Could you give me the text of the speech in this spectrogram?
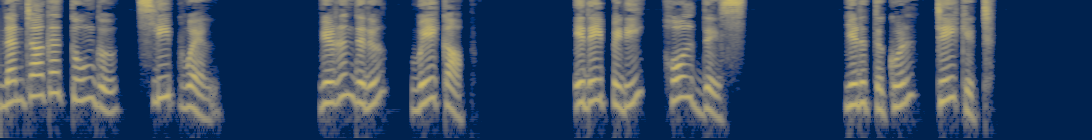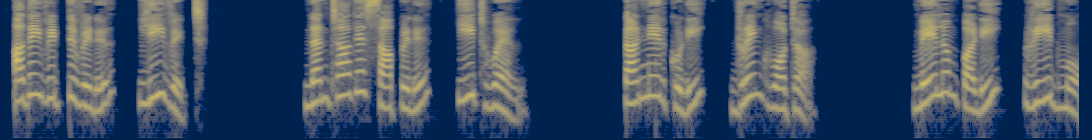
நன்றாக தூங்கு ஸ்லீப் வெல் எழுந்திரு வேக் அப் இதை பிடி ஹோல்ட் திஸ் எடுத்துக்குள் டேக் இட் அதை விட்டுவிடு லீவ் இட் நன்றாக சாப்பிடு ஈட் வெல் தண்ணீர் குடி ட்ரிங்க் வாட்டர் மேலும் படி ரீட் மோ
